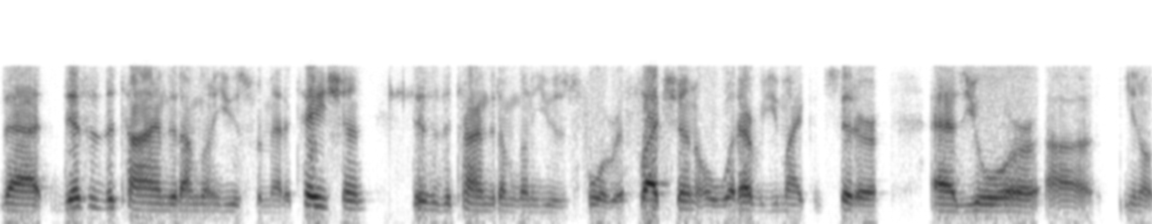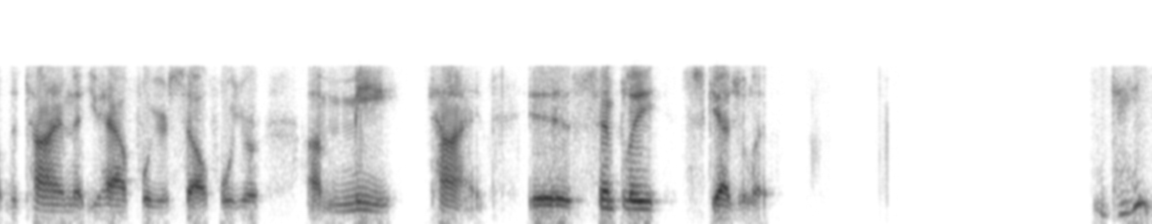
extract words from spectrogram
that this is the time that I'm going to use for meditation, this is the time that I'm going to use for reflection, or whatever you might consider as your, uh, you know, the time that you have for yourself or your uh, me time is simply schedule it. Okay.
